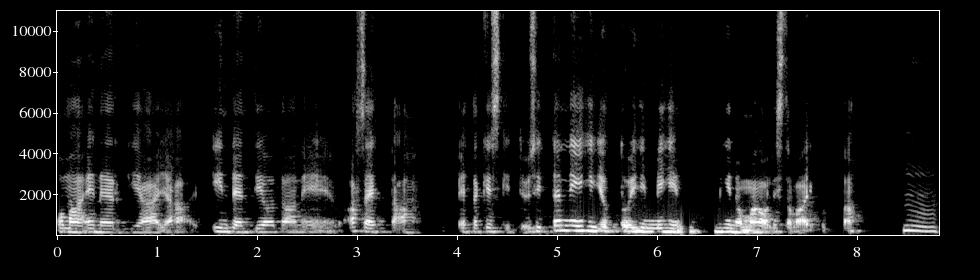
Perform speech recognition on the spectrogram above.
omaa energiaa ja intentiota niin asettaa, että keskittyy sitten niihin juttuihin, mihin, mihin on mahdollista vaikuttaa. Hmm.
